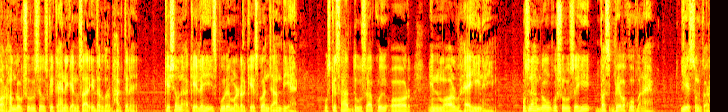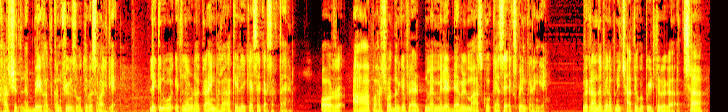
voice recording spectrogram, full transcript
और हम लोग शुरू से उसके कहने के अनुसार इधर उधर भागते रहे। केशव ने अकेले ही इस पूरे मर्डर केस को अंजाम दिया है। उसके साथ दूसरा कोई और इन्वॉल्व है ही नहीं। उसने हम लोगों को शुरू से ही बस बेवकूफ़ बनाया। ये सुनकर हर्षित ने बेहद कंफ्यूज होते हुए सवाल किया, लेकिन वो इतना बड़ा क्राइम भला अकेले कैसे कर सकता है? और आप हर्षवर्धन के फ्लैट में मिले डेविल मास्क को कैसे एक्सप्लेन करेंगे? विक्रांत फिर अपनी छाती को पीटते हुए कहा अच्छा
